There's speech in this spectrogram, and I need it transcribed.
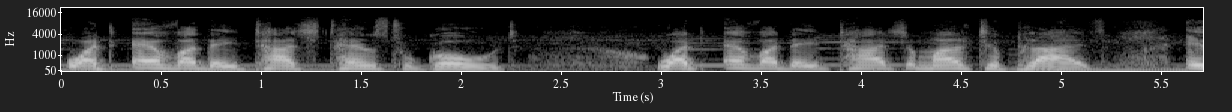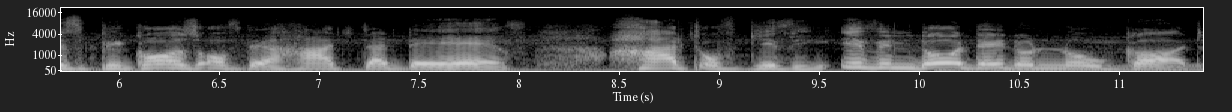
whatever they touch turns to gold whatever they touch multiplies is because of the heart that they have heart of giving, even though they don't know God.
